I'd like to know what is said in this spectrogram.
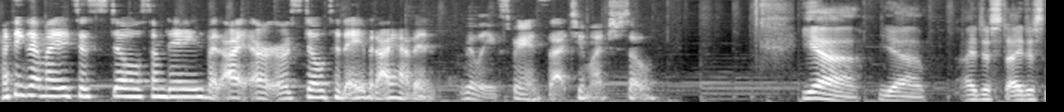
I think that might exist still someday, but I or, or still today, but I haven't really experienced that too much. So yeah, yeah. I just, I just,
